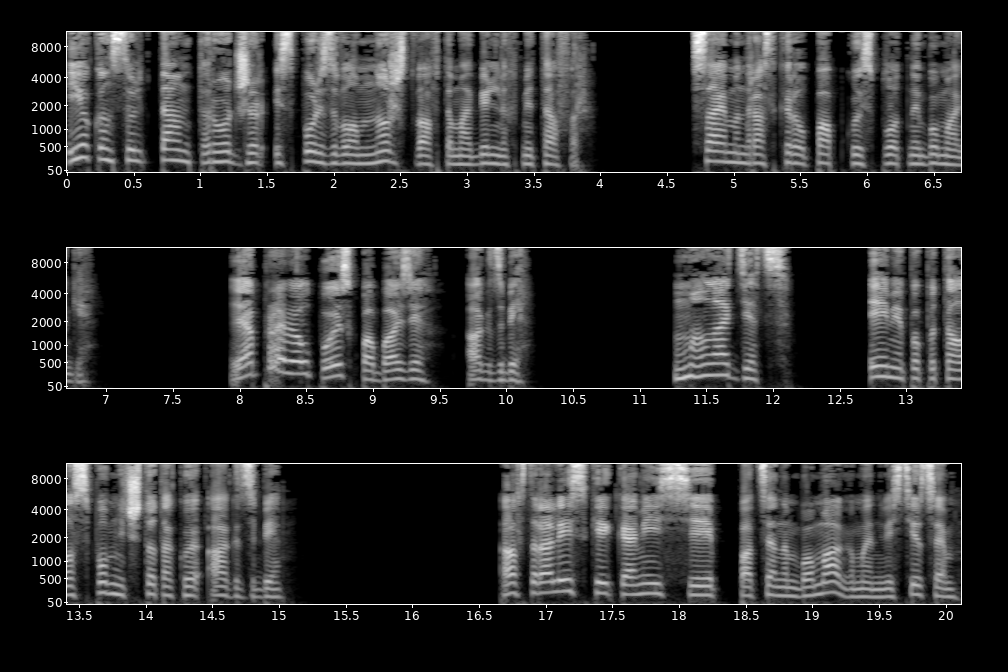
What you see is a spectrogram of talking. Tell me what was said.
Ее консультант Роджер использовал множество автомобильных метафор. Саймон раскрыл папку из плотной бумаги. «Я провел поиск по базе Актсби». «Молодец!» Эми попыталась вспомнить, что такое Актсби. Австралийские комиссии по ценным бумагам и инвестициям.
